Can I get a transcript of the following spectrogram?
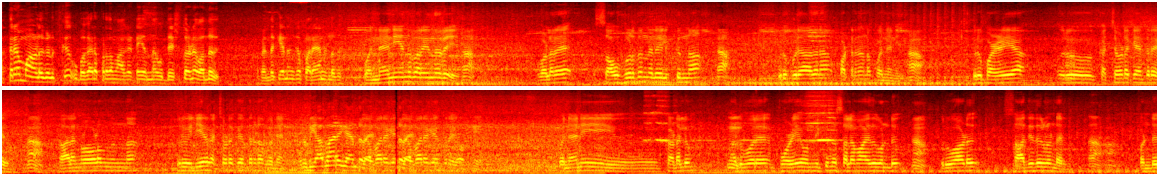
അത്തരം ആളുകൾക്ക് ഉപകാരപ്രദമാകട്ടെ എന്ന ഉദ്ദേശത്തോടെ വന്നത്. അപ്പോൾ എന്തൊക്കെയാണ് നിങ്ങൾക്ക് പറയാനുള്ളത്? പൊന്നാനി എന്ന് പറയുന്നതേ വളരെ സൗഹൃദം നിലനിൽക്കുന്ന ഒരു പുരാതന പട്ടണമാണ് പൊന്നാനി. ഒരു പഴയ ഒരു കച്ചവട കേന്ദ്രമായിരുന്നു. കാലങ്ങളോളം നിന്ന ഒരു വലിയ കച്ചവട കേന്ദ്രമാണ് പൊന്നാനി. ഒരു വ്യാപാര കേന്ദ്രം. വ്യാപാര കേന്ദ്ര വ്യാപാര കേന്ദ്രമായിരുന്നു. പൊന്നാനി കടലും അതുപോലെ പുഴയും ഒന്നിക്കുന്ന സ്ഥലമായതുകൊണ്ട് ഒരുപാട് സാധ്യതകളുണ്ടായിരുന്നു. പണ്ട്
